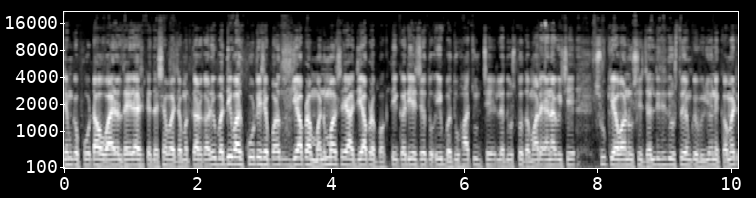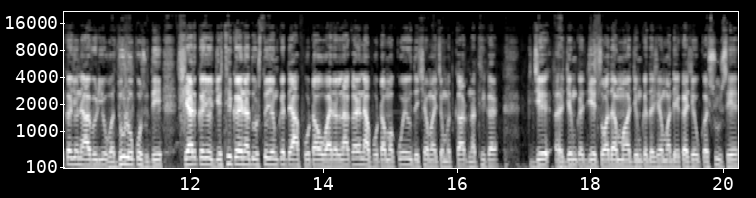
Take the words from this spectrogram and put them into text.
જેમ કે ફોટાઓ વાયરલ થઈ રહ્યા છે કે દશામાં ચમત્કાર કર્યો. બધી વાત ખોટી છે, પરંતુ જે આપણા મનમાં છે જે આપણે ભક્તિ કરીએ છીએ, તો એ બધું સાચું જ છે. એટલે દોસ્તો, તમારે એના વિશે શું કહેવાનું છે, જલ્દીથી દોસ્તો એમ કે વિડીયોને કમેન્ટ કરજો અને આ વીડિયો વધુ લોકો સુધી શેર કરજો, જેથી કરીને દોસ્તો જેમ કે તે આ ફોટાઓ વાયરલ ના કરે ને આ ફોટામાં કોઈ એવું દશામાં ચમત્કાર નથી કરે. જે જેમ કે જે ચોદામાં, જેમ કે દશામાં દેખાય છે એવું કશું છે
